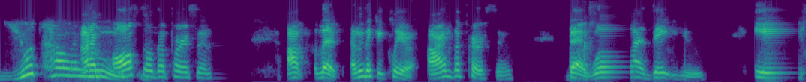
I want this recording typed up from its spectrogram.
you're telling I'm me also the person. I'm look. Let me make it clear. I'm the person that will not date you if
